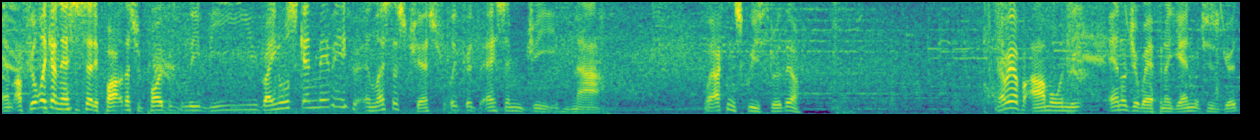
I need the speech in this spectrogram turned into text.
Um, I feel like a necessary part of this would probably be Rhino skin, maybe? Unless this chest's really good. SMG. Nah. Well, I can squeeze through there. Now we have ammo in the energy weapon again, which is good.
